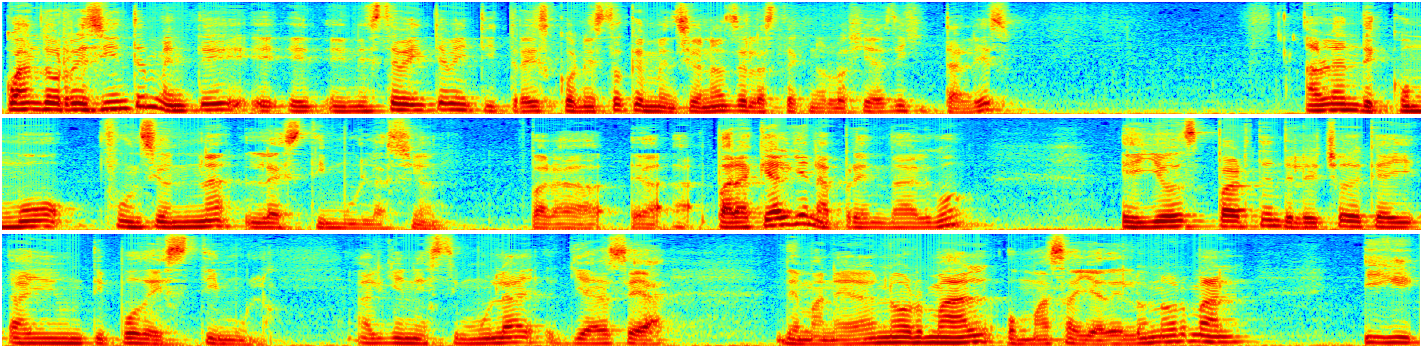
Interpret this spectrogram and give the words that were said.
cuando recientemente, e, e, en este 2023, con esto que mencionas de las tecnologías digitales, hablan de cómo funciona la estimulación. Para, eh, para que alguien aprenda algo, ellos parten del hecho de que hay, hay un tipo de estímulo. Alguien estimula ya sea de manera normal o más allá de lo normal, y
